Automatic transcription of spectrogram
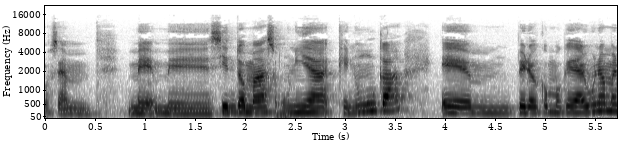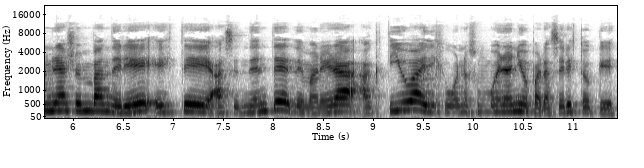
o sea, me siento más unida que nunca. Em, pero como que de alguna manera yo embanderé este ascendente de manera activa y dije, bueno, es un buen año para hacer esto que,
